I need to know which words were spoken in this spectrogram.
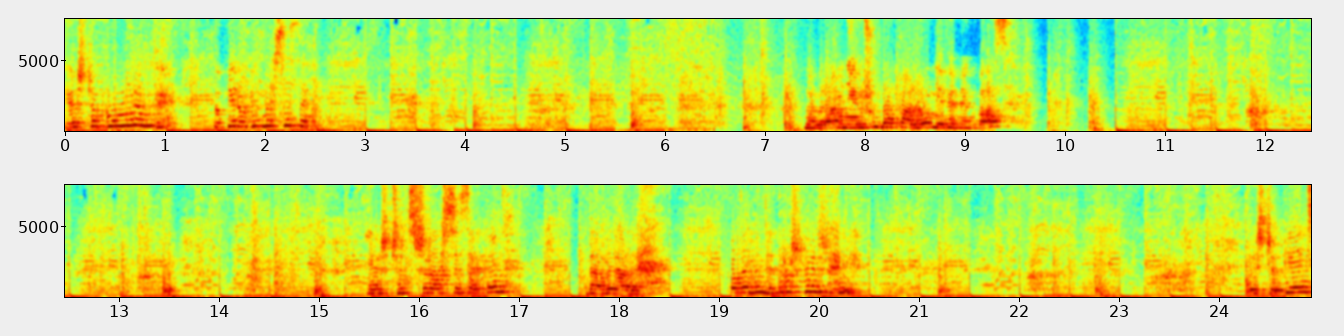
Jeszcze pół minuty, dopiero 15 sekund. Dobra, mnie już uda palą, nie wiem jak Was. Jeszcze 13 sekund. Damy radę. Potem będzie troszkę lżej. Jeszcze 5.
